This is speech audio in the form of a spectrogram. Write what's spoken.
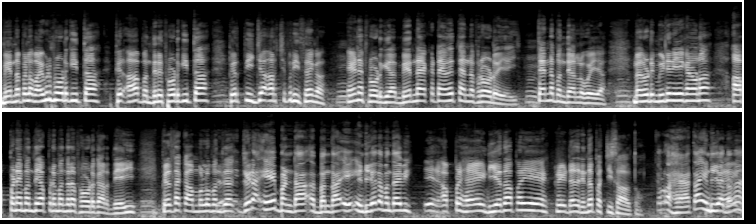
ਮੇਰੇ ਨਾਲ ਪਹਿਲਾਂ ਵਾਈਫ ਨੇ ਫਰਾਡ ਕੀਤਾ ਫਿਰ ਆਹ ਬੰਦੇ ਨੇ ਫਰਾਡ ਕੀਤਾ ਫਿਰ ਤੀਜਾ ਅਰਸ਼ਪ੍ਰੀਤ ਸਿੰਘ ਇਹਨੇ ਫਰਾਡ ਕੀਤਾ। ਮੇਰੇ ਨਾਲ ਇੱਕ ਟਾਈਮ ਦੇ ਤਿੰਨ ਫਰਾਡ ਹੋਏ ਜੀ। ਤਿੰਨ ਬੰਦਿਆਂ ਨਾਲ ਹੋਏ ਆ। ਮੈਂ ਤੁਹਾਡੀ ਮੀਡੀਆ ਨੇ ਇਹ ਕਹਿਣਾ ਆਪਣੇ ਬੰਦੇ ਆਪਣੇ ਬੰਦੇ ਨਾਲ ਫਰਾਡ ਕਰਦੇ ਆ ਜੀ। ਪਹਿਲਾਂ ਤਾਂ ਕੰਮ ਲੋ ਬੰਦੇ ਦਾ ਜਿਹੜਾ ਇਹ ਬੰਦਾ ਬੰਦਾ ਇਹ ਇੰਡੀਆ ਦਾ ਬੰਦਾ ਹੈ ਵੀ? ਇਹ ਆਪਣੇ ਹੈ ਇੰਡੀਆ ਦਾ ਪਰ ਇਹ ਕੈਨੇਡਾ 'ਚ ਰਹਿੰਦਾ 25 ਸਾਲ ਤੋਂ। ਚਲੋ ਹੈ ਤਾਂ ਇੰਡੀਆ ਦਾ ਨਾ।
